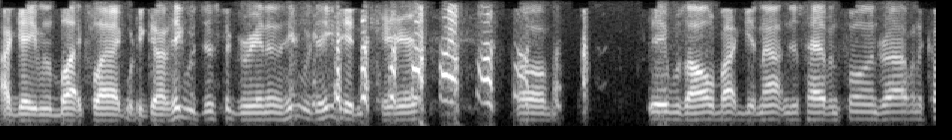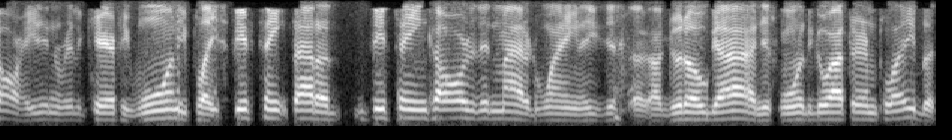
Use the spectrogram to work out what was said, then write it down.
I gave him the black flag when he got. He was just a grinning. He was he didn't care. um, it was all about getting out and just having fun driving the car. He didn't really care if he won. He placed 15th out of 15 cars. It didn't matter to Wayne. He's just a, a good old guy and just wanted to go out there and play. But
